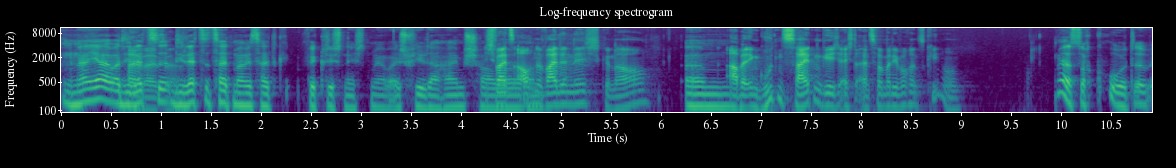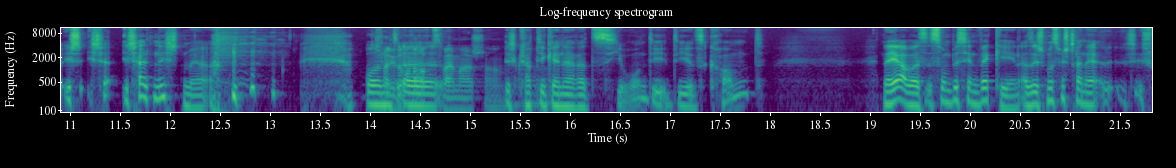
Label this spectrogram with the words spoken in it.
Naja, aber die Teilweise. letzte, die letzte Zeit mache ich es halt wirklich nicht mehr, weil ich viel daheim schaue. Ich war jetzt auch eine Weile nicht, genau. Ähm, Aber in guten Zeiten gehe ich echt ein, zweimal die Woche ins Kino. ja, ist doch gut. Ich, ich, ich halt nicht mehr. ich Und äh, zweimal schon. ich glaube, die Generation, die, die jetzt kommt, naja, aber es ist so ein bisschen weggehen. Also ich muss mich dran, ich ich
